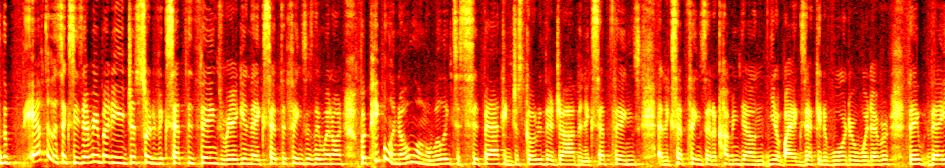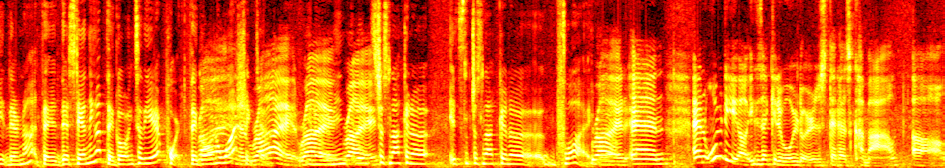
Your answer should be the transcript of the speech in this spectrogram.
The, after the 60s, everybody just sort of accepted things. Reagan, they accepted things as they went on. But people are no longer willing to sit back and just go to their job and accept things and accept things that are coming down, you know, by executive order or whatever. They they they're not. They they're standing up. They're going to the airport. They're going to Washington. right, You know I right, mean? right. It's just not gonna. It's just not gonna fly. you know? Right, and and all the uh, executive orders that has come out, uh,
